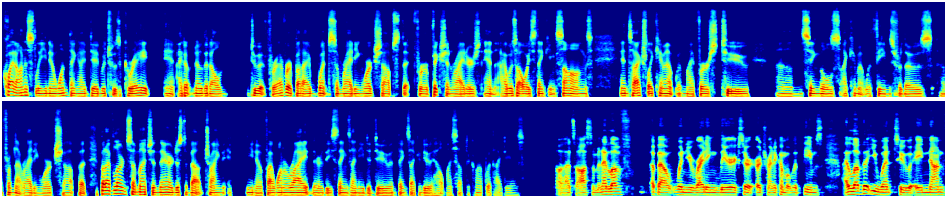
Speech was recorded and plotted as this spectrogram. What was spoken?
quite honestly, you know, one thing I did, which was great, and I don't know that I'll do it forever, but I went to some writing workshops that for fiction writers, and I was always thinking songs, and so I actually came up with my first two um, singles. I came up with themes for those uh, from that writing workshop. But but I've learned so much in there just about trying to, you know, if I want to write, there are these things I need to do and things I can do to help myself to come up with ideas. Oh, that's awesome. And I love about when you're writing lyrics or, or, trying to come up with themes. I love that you went to a non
